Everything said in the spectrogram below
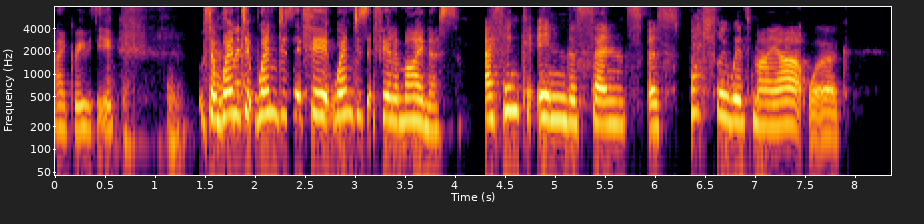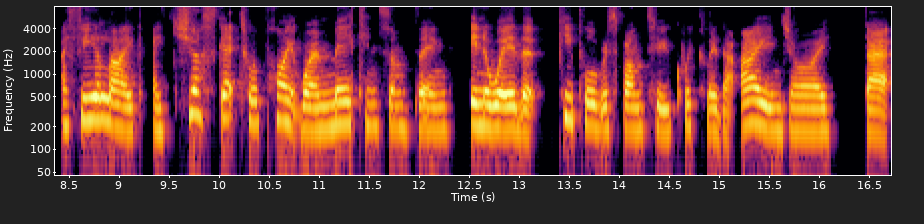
I agree with you. So when do, when does it feel when does it feel a minus? I think in the sense, especially with my artwork, I feel like I just get to a point where I'm making something in a way that people respond to quickly, that I enjoy, that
